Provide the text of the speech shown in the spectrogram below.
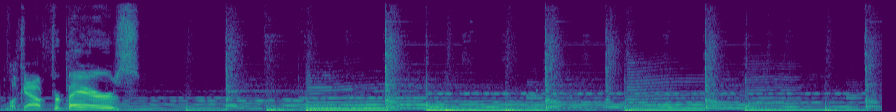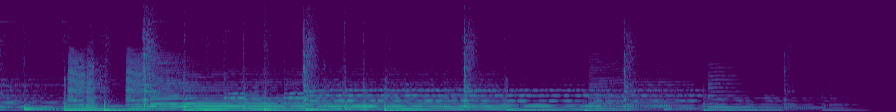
Look out for bears!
